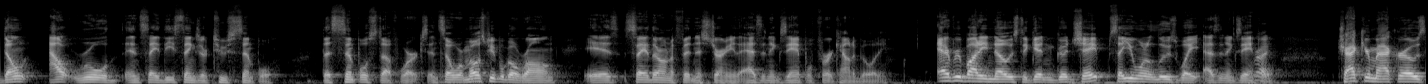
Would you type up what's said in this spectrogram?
don't outrule and say these things are too simple. The simple stuff works. And so where most people go wrong is say they're on a fitness journey as an example for accountability. Everybody knows to get in good shape. Say you want to lose weight as an example. Right. Track your macros,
